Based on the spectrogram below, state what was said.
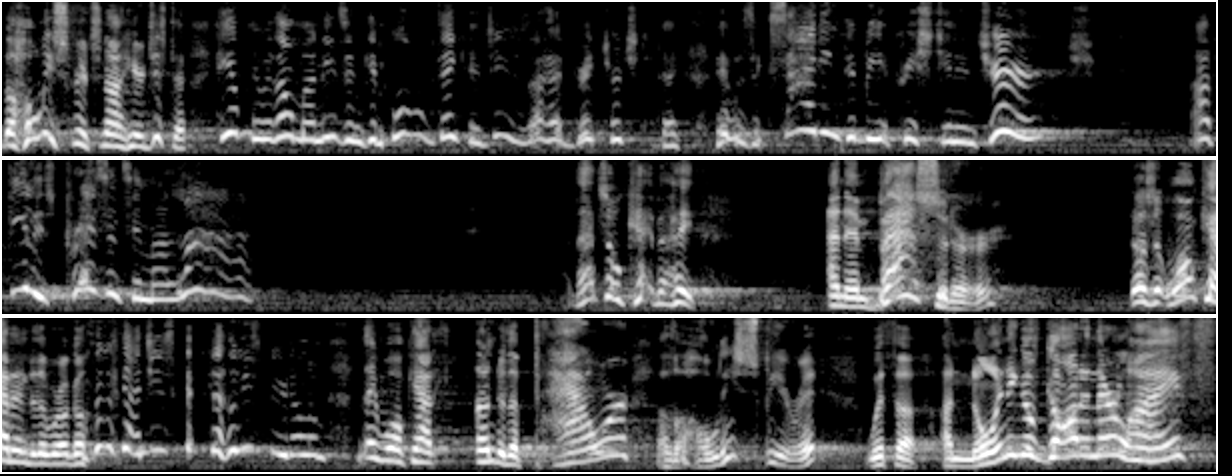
the Holy Spirit's not here just to help me with all my needs and give me, oh, thank you, Jesus. I had great church today. It was exciting to be a Christian in church. I feel His presence in my life. That's okay. But hey, an ambassador doesn't walk out into the world going, I just got the Holy Spirit on them. They walk out under the power of the Holy Spirit with the anointing of God in their life,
